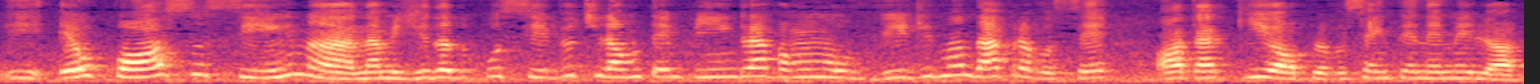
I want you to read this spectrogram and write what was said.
e eu posso sim, na, na medida do possível, tirar um tempinho e gravar um novo vídeo e mandar para você. Ó, tá aqui, ó, para você entender melhor.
